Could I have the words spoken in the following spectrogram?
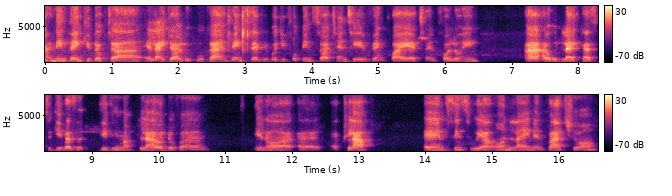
I mean, thank you, Dr. Elijah Walubuka, and thanks everybody for being so attentive and quiet and following. Uh, I would like us to give us a, give him a cloud of a, um, you know, a, a, a clap and since we are online and virtual,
